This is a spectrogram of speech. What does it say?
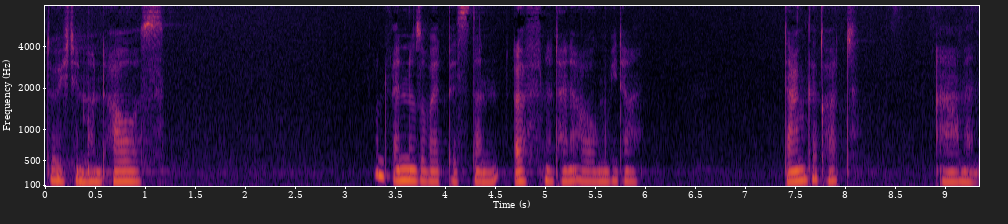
durch den Mund aus. Und wenn du soweit bist, dann öffne deine Augen wieder. Danke Gott. Amen.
